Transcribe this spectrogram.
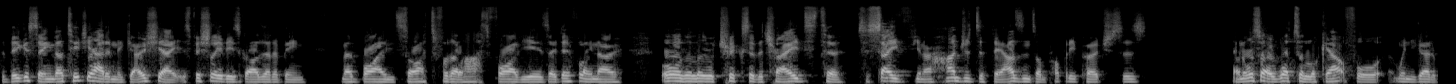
the biggest thing, they'll teach you how to negotiate, especially these guys that have been, you know, buying sites for the last five years. They definitely know all the little tricks of the trades to to save, you know, hundreds of thousands on property purchases. And also what to look out for when you go to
